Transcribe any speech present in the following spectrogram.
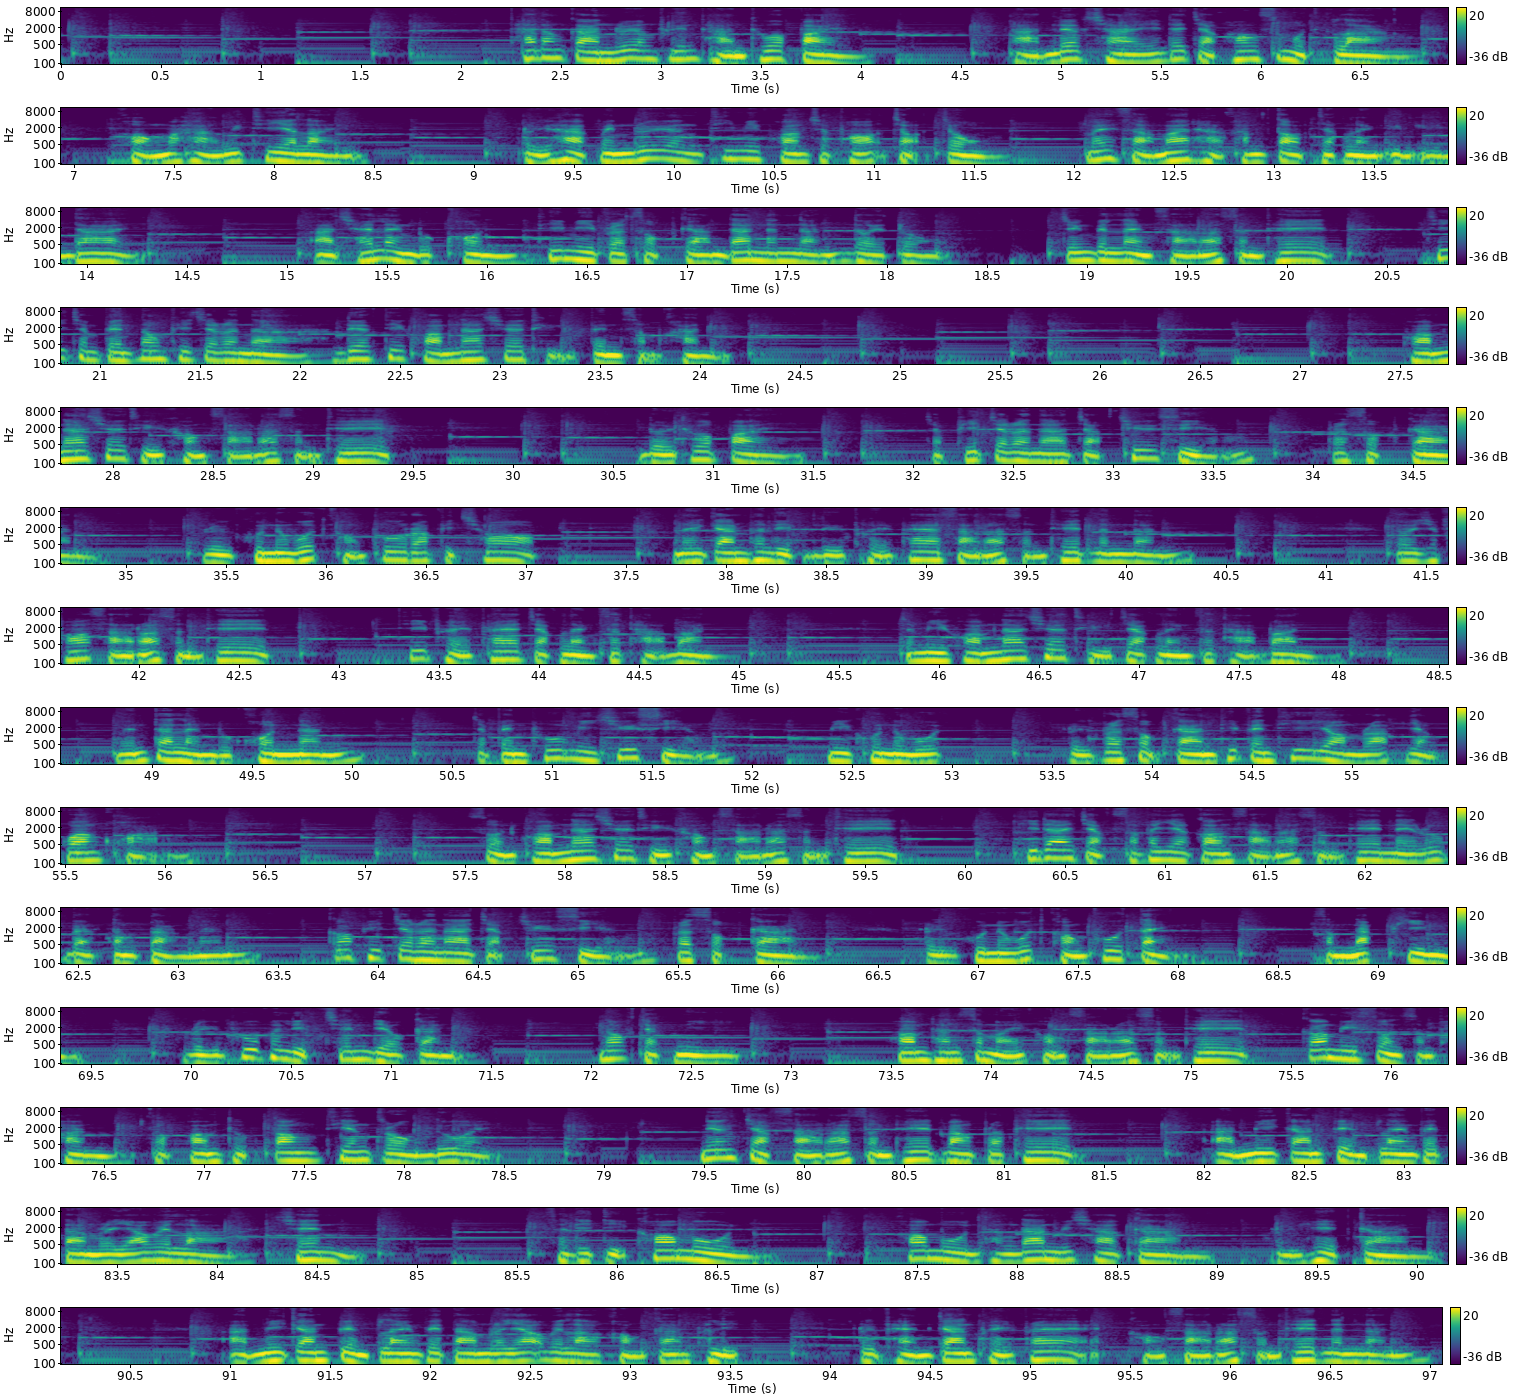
ถ้าต้องการเรื่องพื้นฐานทั่วไป อาจเลือกใช้ได้จากห้องสมุดกลางของมหาวิทยาลัย หรือหากเป็นเรื่องที่มีความเฉพาะเจาะจง ไม่สามารถหาคำตอบจากแหล่งอื่น ๆ ได้ อาจใช้แหล่งบุคคลที่มีประสบการณ์ด้านนั้น ๆ โดยตรง จึงเป็นแหล่งสารสนเทศ ที่จำเป็นต้องพิจารณาเลือกที่ความน่าเชื่อถือเป็นสำคัญ ความน่าเชื่อถือของสารสนเทศ โดยทั่วไปจะพิจารณาจากชื่อเสียง ประสบการณ์ หรือคุณวุฒิของผู้รับผิดชอบ ในการผลิตหรือเผยแพร่สารสนเทศนั้นๆ โดยเฉพาะสารสนเทศที่เผยแพร่จากแหล่งสถาบัน จะมีความน่าเชื่อถือจากแหล่งสถาบัน เว้นแต่แหล่งบุคคลนั้น จะเป็นผู้มีชื่อเสียง มีคุณวุฒิหรือประสบการณ์ที่เป็นที่ยอมรับอย่างกว้างขวาง ส่วนความน่าเชื่อถือของสารสนเทศ ที่ได้จากทรัพยากรสารสนเทศในรูปแบบต่างๆ นั้น ก็พิจารณาจากชื่อเสียง ประสบการณ์ หรือคุณวุฒิของผู้แต่ง สำนักพิมพ์ หรือผู้ผลิตเช่นเดียวกัน นอกจากนี้ ความทันสมัยของสารสนเทศก็มีส่วนสัมพันธ์กับความถูกต้องเที่ยงตรงด้วย เนื่องจากสารสนเทศบางประเภท อาจมีการเปลี่ยนแปลงไปตามระยะเวลา เช่น สถิติข้อมูล ข้อมูลทางด้านวิชาการหรือเหตุการณ์ อาจมีการเปลี่ยนแปลงไปตามระยะเวลาของการผลิต รือแผนการเผยแพร่ของสารสนเทศนั้นๆ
